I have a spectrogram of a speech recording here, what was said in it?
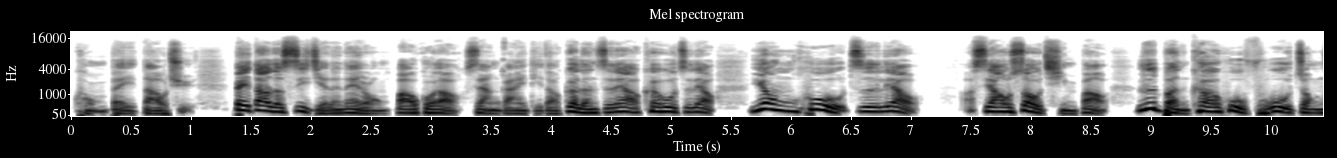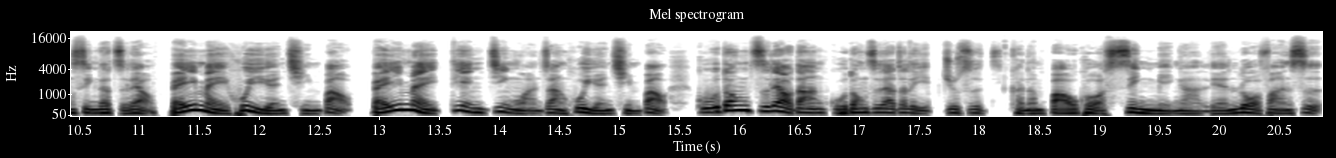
恐被盗取。被盗的细节的内容包括到像刚才提到个人资料、客户资料、用户资料。销售情报、日本客户服务中心的资料、北美会员情报、北美电竞网站会员情报、股东资料。当然，股东资料这里就是可能包括姓名啊、联络方式，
